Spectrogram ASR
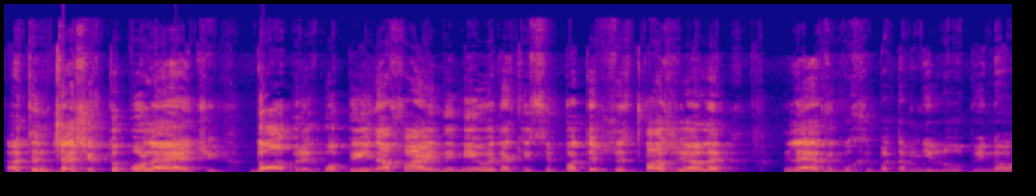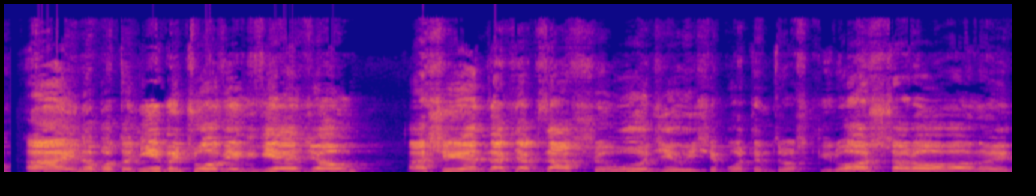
A ten Czesiek to poleci. Dobry chłopina, fajny, miły, taki sympatyczny z twarzy, ale lewy go chyba tam nie lubi, no. Aj, no bo to niby człowiek wiedział, a się jednak jak zawsze łudził i się potem troszkę rozczarował, no i,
